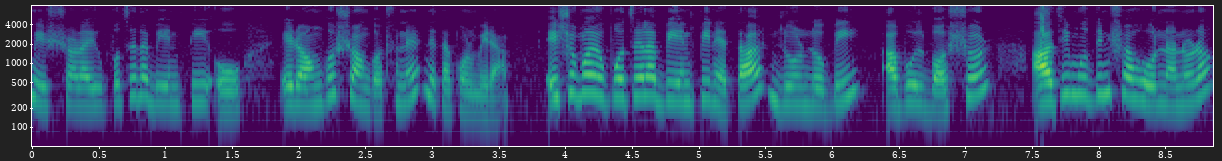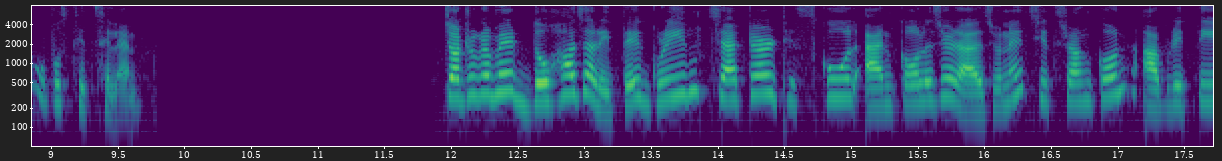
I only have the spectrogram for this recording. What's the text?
মিরসরাই উপজেলা বিএনপি ও এর অঙ্গ সংগঠনের নেতাকর্মীরা। এই সময় উপজেলা বিএনপি নেতা নূর নবী আবুল বশর আজিম উদ্দিন সহ অন্যান্যরা উপস্থিত ছিলেন। চট্টগ্রামের দোহাজারিতে গ্রিন চ্যাটার্ড স্কুল অ্যান্ড কলেজের আয়োজনে চিত্রাঙ্কন, আবৃত্তি,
